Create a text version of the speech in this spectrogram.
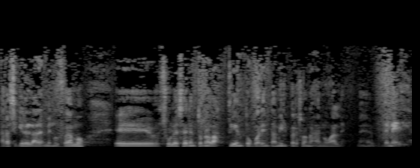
ahora si quieres la desmenuzamos, suele ser en torno a las 140.000 personas anuales, de media.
